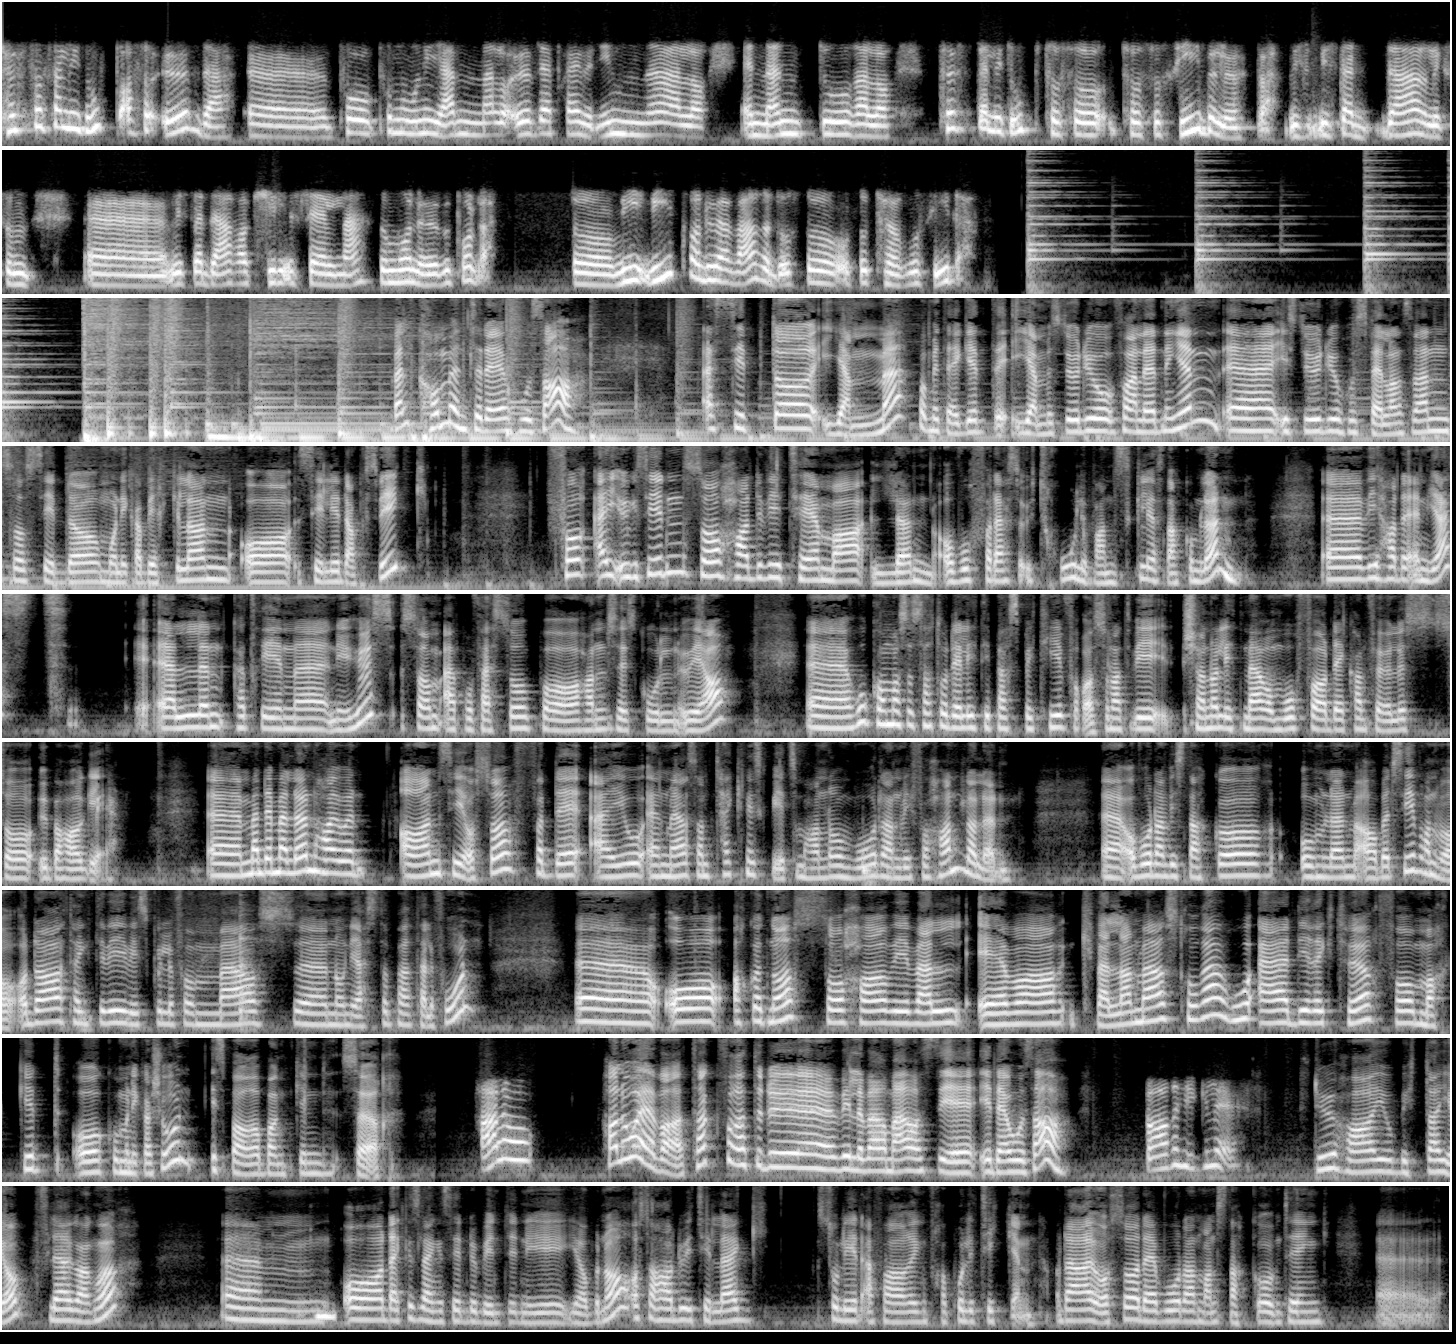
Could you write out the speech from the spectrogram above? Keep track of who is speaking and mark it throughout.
Speaker 1: tøffe seg litt opp. altså Øv deg eh, på, på, noen hjem, eller øv deg på ei venninne eller en mentor. eller Tøff deg litt opp til å si beløpet. Hvis, hvis, det er der liksom, eh, hvis det er der akilleshælen er, så må en øve på det. Så Vit hva du er verd, og så, og så tørre å si det.
Speaker 2: Velkommen til det hun sa. Jeg sitter hjemme på mitt eget hjemmestudio for anledningen. Eh, I studio hos Fjellandsvennen så sitter Monica Birkeland og Silje Dagsvik. For ei uke siden så hadde vi tema lønn, og hvorfor det er så utrolig vanskelig å snakke om lønn. Eh, vi hadde en gjest, Ellen Katrine Nyhus, som er professor på Handelshøyskolen UiA. Eh, hun kom og så satte det litt i perspektiv for oss, sånn at vi skjønner litt mer om hvorfor det kan føles så ubehagelig. Eh, men det med lønn har jo en annen side også, for det er jo en mer sånn teknisk bit som handler om hvordan vi forhandler lønn. Eh, og hvordan vi snakker om lønn med arbeidsgiveren vår. Og da tenkte vi vi skulle få med oss eh, noen gjester per telefon. Og akkurat nå så har vi vel Eva Kvelland med oss, tror jeg. Hun er direktør for marked og kommunikasjon i Sparebanken Sør.
Speaker 3: Hallo.
Speaker 2: Hallo, Eva. Takk for at du ville være med oss i, i det hun sa.
Speaker 3: Bare hyggelig.
Speaker 2: Du har jo bytta jobb flere ganger. Um, og det er ikke så lenge siden du begynte i ny jobb nå. Og så har du i tillegg solid erfaring fra politikken. Og der er jo også det hvordan man snakker om ting, eh,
